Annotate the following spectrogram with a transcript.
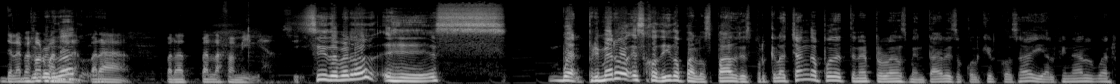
De la mejor manera para, para, para, la familia. Sí, sí de verdad, eh, es bueno, primero es jodido para los padres, porque la changa puede tener problemas mentales o cualquier cosa, y al final, bueno,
